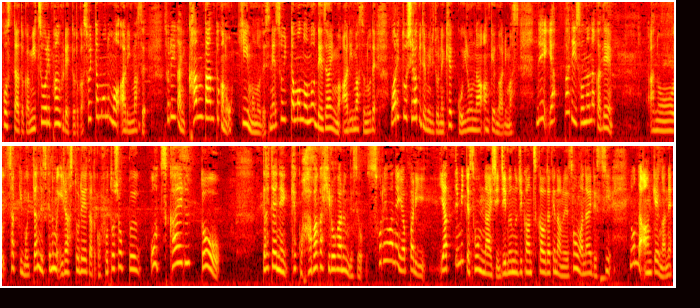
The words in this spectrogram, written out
ポスターとか三つ折りパンフレットとかそういったものもあります。それ以外に看板とかの大きいものですね。そういったもののデザインもありますので、割と調べてみるとね、結構いろんな案件があります。で、やっぱりそんな中で、あのー、さっきも言ったんですけども、イラストレーターとかフォトショップを使えると、大体ね、結構幅が広がるんですよ。それはね、やっぱり、やってみて損ないし、自分の時間使うだけなので損はないですし、どんな案件がね、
